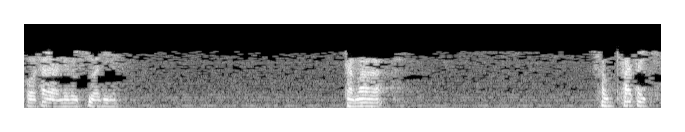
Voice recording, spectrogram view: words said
ပေါ်ထားတာလည်းရှိပါသေးတယ် ဓမ္မကဆောက်ထားတိုက်တယ်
